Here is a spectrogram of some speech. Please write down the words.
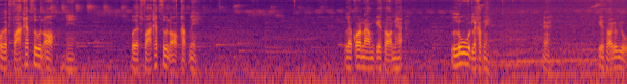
เปิดฝาแคปซูลออกนี่เปิดฝาแคปซูลออกครับนี่ แล้วก็นำเกสรเนี่ยฮะลูดเลยครับนี่เนี่ยเกสรก็อยู่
